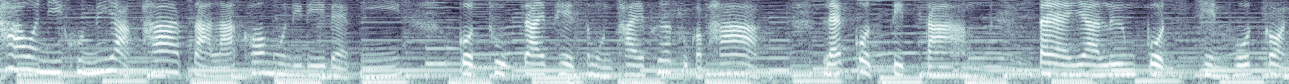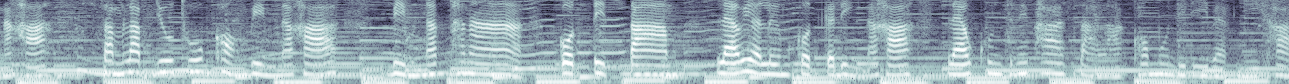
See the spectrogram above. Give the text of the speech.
ถ้าวันนี้คุณไม่อยากพลาดสาระข้อมูลดีๆ แบบนี้ กดถูกใจเพจสมุนไพรเพื่อสุขภาพ และกดติดตาม แต่อย่าลืมกดเห็นโพสต์ก่อนนะคะ สำหรับ YouTube ของบิ่มนะคะ บิ่มนัทนา กดติดตาม แล้วอย่าลืมกดกระดิ่งนะคะ แล้วคุณจะไม่พลาดสาระข้อมูลดีๆ แบบนี้ค่ะ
